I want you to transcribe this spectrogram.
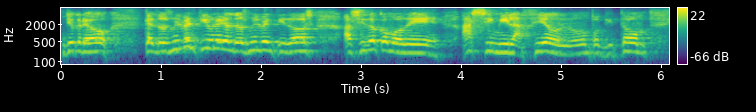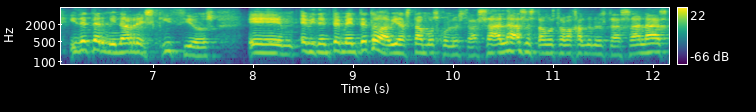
yo creo que el 2021 y el 2022 ha sido como de asimilación, ¿no? Un poquito, y de terminar resquicios. Eh, evidentemente todavía estamos con nuestras alas, estamos trabajando en nuestras alas,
